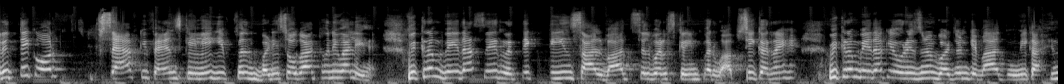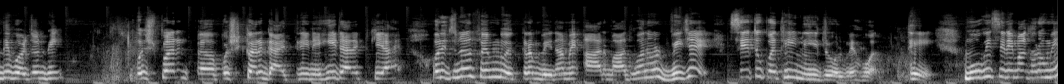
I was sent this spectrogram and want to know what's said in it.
ऋतिक और सैफ की फैंस के लिए ये फ़िल्म बड़ी सौगात होने वाली है। विक्रम वेदा से ऋतिक तीन साल बाद सिल्वर स्क्रीन पर वापसी कर रहे हैं। विक्रम वेदा के ओरिजिनल वर्जन के बाद मूवी का हिंदी वर्जन भी पुष्पर पुष्कर गायत्री ने ही डायरेक्ट किया है। ओरिजिनल फ़िल्म विक्रम वेदा में आर माधवन और विजय सेतुपति लीड रोल में हुआ थे। मूवी सिनेमा घरों में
